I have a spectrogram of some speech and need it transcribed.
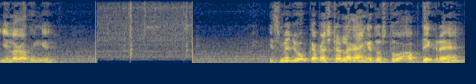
ये लगा देंगे। इसमें जो कैपेसिटर लगाएँगे दोस्तों, आप देख रहे हैं।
